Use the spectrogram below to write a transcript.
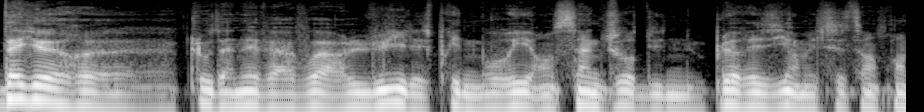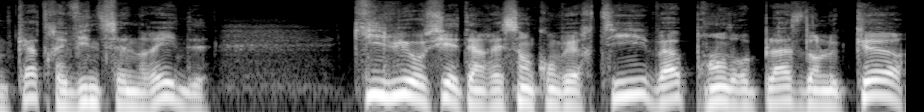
D'ailleurs, euh, Claude Anet va avoir, lui, l'esprit de mourir en cinq jours d'une pleurésie en 1734, et Vincent Reed, qui lui aussi est un récent converti, va prendre place dans le cœur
